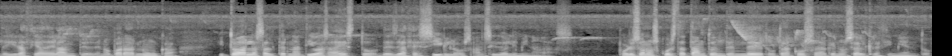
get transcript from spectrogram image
de ir hacia adelante, de no parar nunca, y todas las alternativas a esto, desde hace siglos, han sido eliminadas. Por eso nos cuesta tanto entender otra cosa que no sea el crecimiento.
